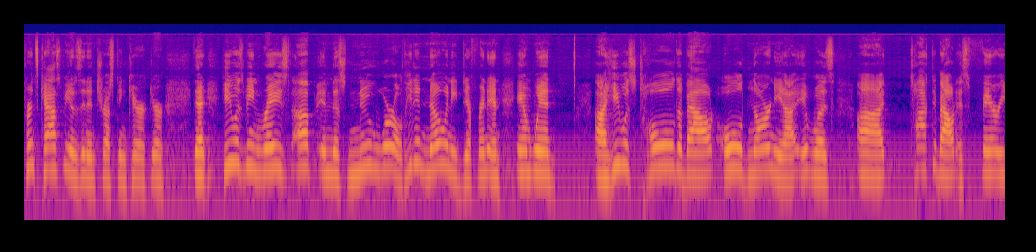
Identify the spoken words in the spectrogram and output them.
Prince Caspian is an interesting character that he was being raised up in this new world. He didn't know any different. And, and when uh, he was told about old Narnia, it was uh, talked about as fairy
